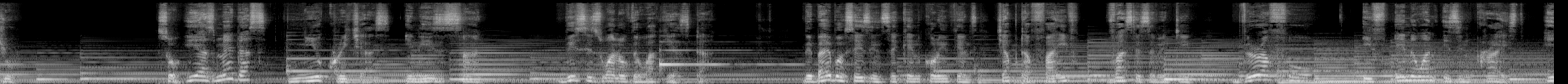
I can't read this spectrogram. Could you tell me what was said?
you. So He has made us new creatures in His Son. This is one of the work He has done. The Bible says in 2 Corinthians chapter 5 verse 17, Therefore, if anyone is in Christ, he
